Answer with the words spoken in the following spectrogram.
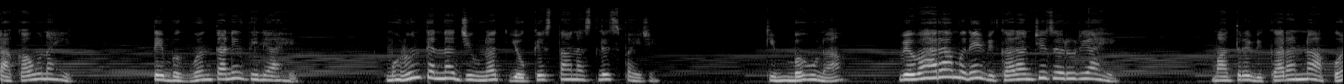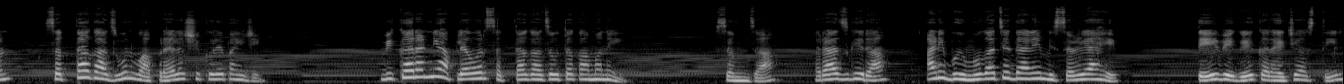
टाकाऊ नाहीत ते भगवंतानेच दिले आहेत. म्हणून त्यांना जीवनात योग्य स्थान असलेच पाहिजे. किंबहुना व्यवहारामध्ये विकारांची जरुरी आहे. मात्र विकारांना आपण सत्ता गाजवून वापरायला शिकवले पाहिजे. विकारांनी आपल्यावर सत्ता गाजवता कामा नये. समजा राजगिरा आणि भुईमुगाचे दाणे मिसळले आहेत. ते वेगळे करायचे असतील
